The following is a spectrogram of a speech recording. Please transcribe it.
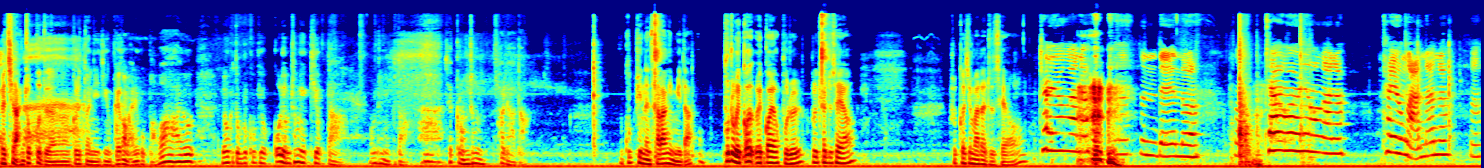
며칠 안 줬거든 그랬더니 지금 배가 많이 고파 와 여, 여기도 물고기 꼬리 엄청 귀엽다. 엄청 예쁘다. 아, 색깔 엄청 화려하다. 구피는 사랑입니다. 불을 왜, 꺼, 왜 꺼요 불을? 불 켜주세요. 불 끄지 말아주세요. 촬영하는데 너 어, 촬영하는 촬영 안 하는 어, 어,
